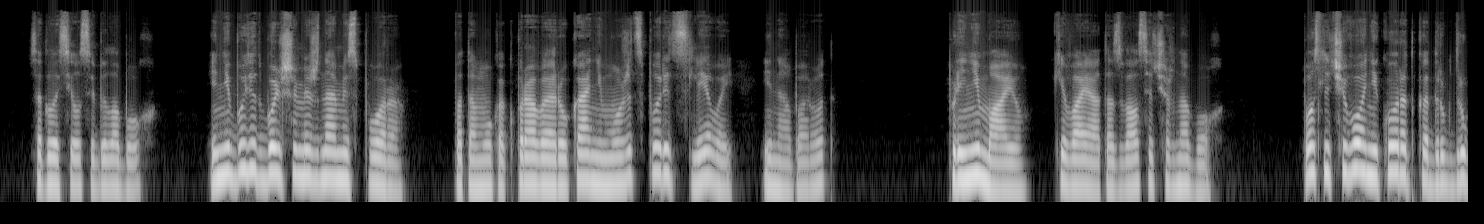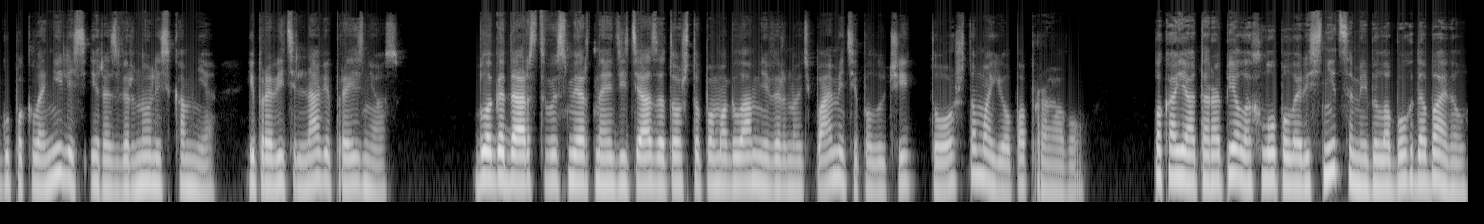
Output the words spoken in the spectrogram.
— согласился Белобог. И не будет больше между нами спора потому как правая рука не может спорить с левой и наоборот. «Принимаю», — кивая отозвался Чернобог. После чего они коротко друг другу поклонились и развернулись ко мне, и правитель Нави произнес. «Благодарствую, смертное дитя, за то, что помогла мне вернуть память и получить то, что мое по праву». Пока я оторопела, хлопала ресницами, Белобог добавил.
